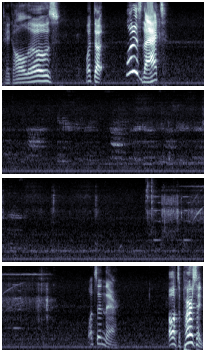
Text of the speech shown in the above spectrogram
Take all those. What the? What is that? What's in there? Oh, it's a person.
